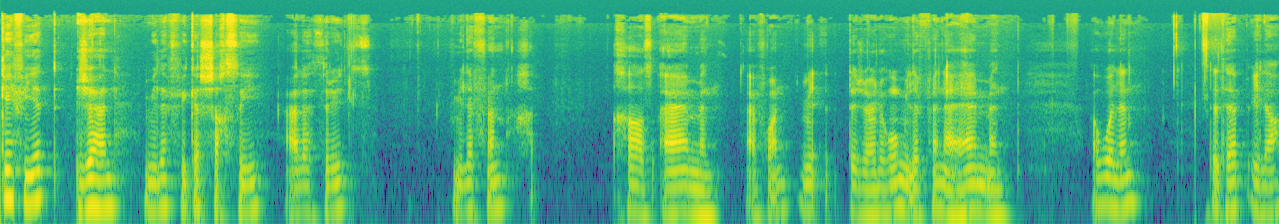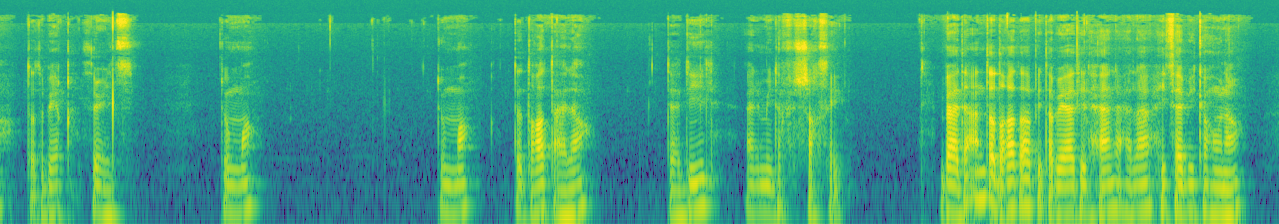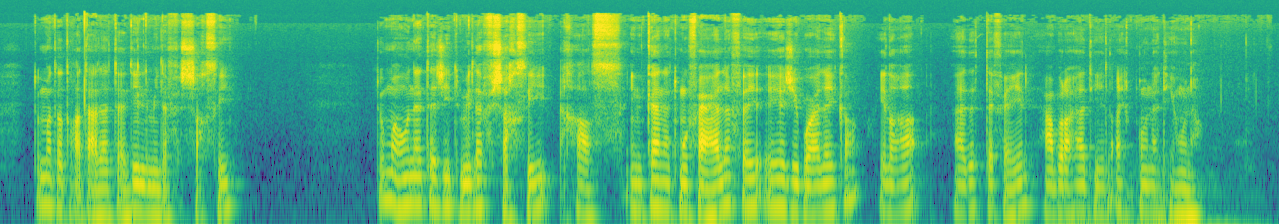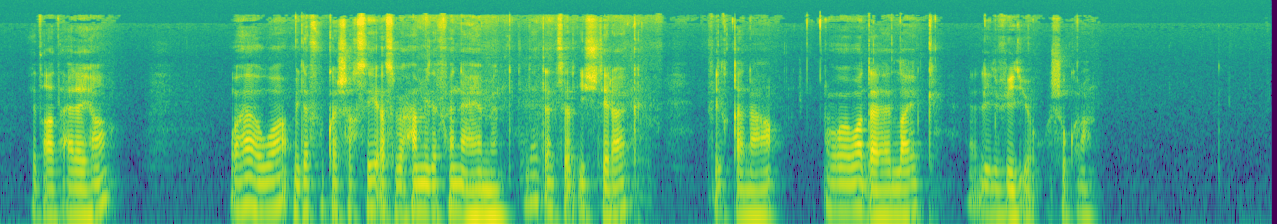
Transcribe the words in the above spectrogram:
كيفية جعل ملفك الشخصي على Threads ملفا خاص عاما؟ عفوا تجعله ملفا عاما. أولا تذهب إلى تطبيق Threads. ثم ثم تضغط على تعديل الملف الشخصي. بعد أن تضغط بطبيعة الحال على حسابك هنا ثم تضغط على تعديل الملف الشخصي. ثم هنا تجد ملف شخصي خاص. إن كانت مفعلة فيجب عليك إلغاء هذا التفعيل عبر هذه الأيقونة هنا. اضغط عليها. وها هو ملفك الشخصي. أصبح ملفا عاما. لا تنسى الاشتراك في القناة ووضع لايك للفيديو. شكرا.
